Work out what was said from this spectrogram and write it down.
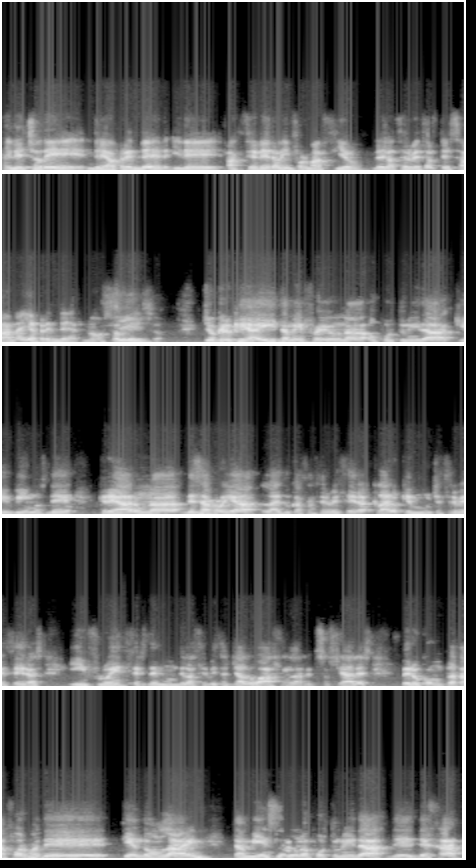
el hecho de, de, aprender y de acceder a la información de la cerveza artesana y aprender ¿no? sobre sí. eso. Yo creo que ahí también fue una oportunidad que vimos de crear una, desarrollar la educación cervecera. Claro que muchas cerveceras e influencers del mundo de la cerveza ya lo hacen en las redes sociales, pero como plataforma de tienda online también se da una oportunidad de dejar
